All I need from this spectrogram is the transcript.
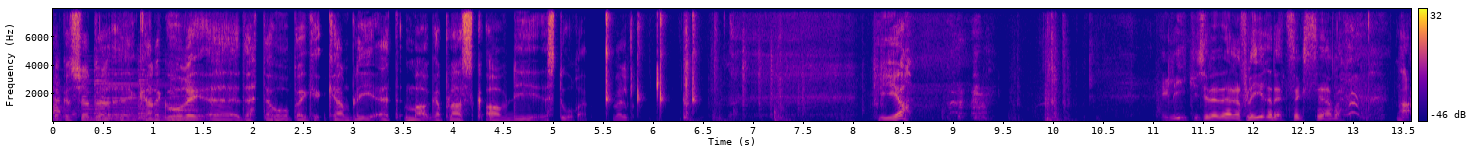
Dere skjønner eh, hva det går i. Eh, Dette håper jeg kan bli et mageplask av de store. Vel. Ja. Jeg liker ikke det der fliret ditt, så jeg ser det. Nei,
